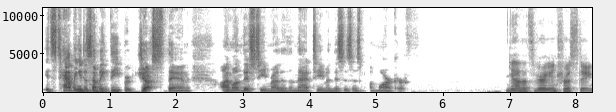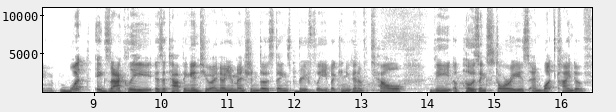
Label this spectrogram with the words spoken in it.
it's tapping into something deeper just than I'm on this team rather than that team, and this is a marker. Yeah, that's very interesting. What exactly is it tapping into? I know you mentioned those things briefly, but can you kind of tell the opposing stories and what kind of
